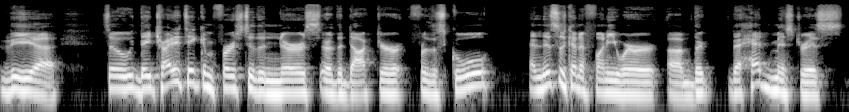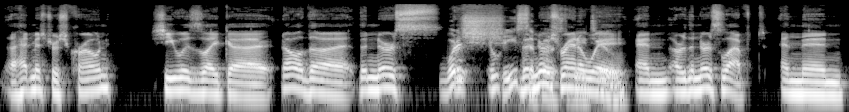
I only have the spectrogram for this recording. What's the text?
the uh so they try to take him first to the nurse or the doctor for the school and this is kind of funny where um the the headmistress uh, headmistress crone she was like uh no the the nurse What is she the nurse ran away too? and or the nurse left and then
